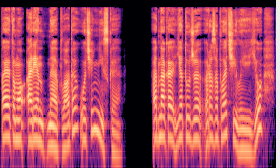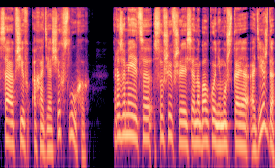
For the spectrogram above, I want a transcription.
поэтому арендная плата очень низкая. Однако я тут же разоблачила ее, сообщив о ходящих слухах. Разумеется, сушившаяся на балконе мужская одежда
